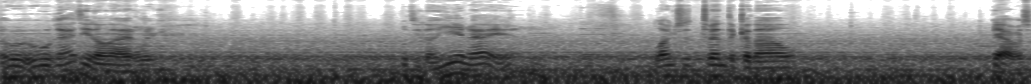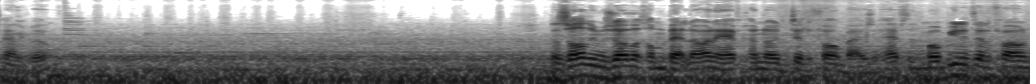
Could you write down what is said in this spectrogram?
Hoe, hoe rijdt hij dan eigenlijk? Moet hij dan hier rijden? Langs het Twente-kanaal? Ja, waarschijnlijk wel. Dan zal hij me zo wel gaan bellen. Oh nee, hij heeft gewoon nooit een telefoon bij zich. Hij heeft een mobiele telefoon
